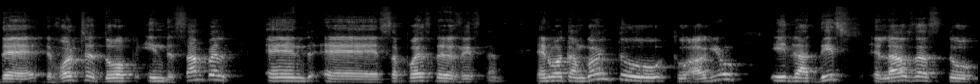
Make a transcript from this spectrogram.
the, the voltage drop in the sample and uh, suppress the resistance. And what I'm going to, to argue is that this allows us to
